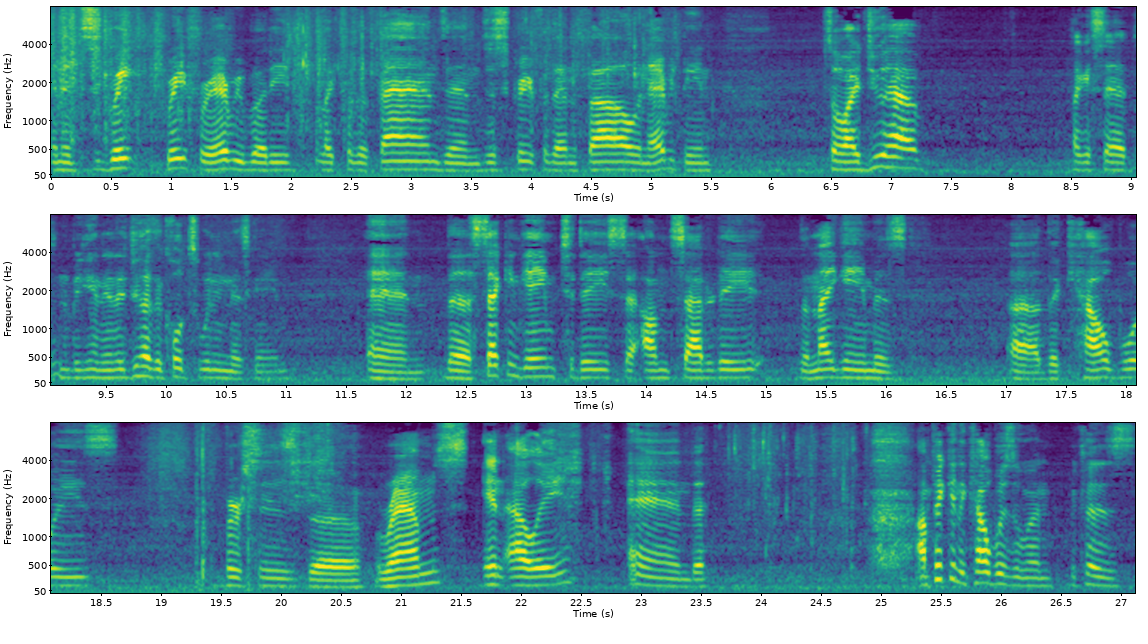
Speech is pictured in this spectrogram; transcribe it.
and it's great great for everybody like for the fans and just great for the NFL and everything so I do have like I said in the beginning they do have the Colts winning this game and the second game today on Saturday the night game is uh, the Cowboys versus the Rams in LA and I'm picking the Cowboys to win because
